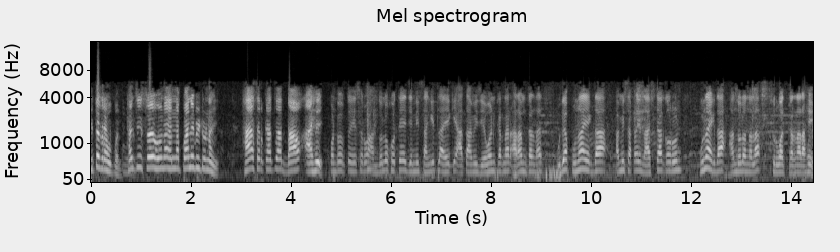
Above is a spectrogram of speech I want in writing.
इथंच राहू पण. ह्यांची सोय होणं ह्यांना पाणी भेटू नाही. हा सरकारचा दाव आहे. आपण बघतो हे सर्व आंदोलक होते. ज्यांनी सांगितलं आहे की आता आम्ही जेवण करणार आराम करणार. उद्या पुन्हा एकदा आम्ही सकाळी नाश्ता करून पुन्हा एकदा आंदोलनाला सुरुवात करणार आहे.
